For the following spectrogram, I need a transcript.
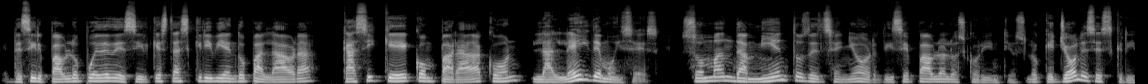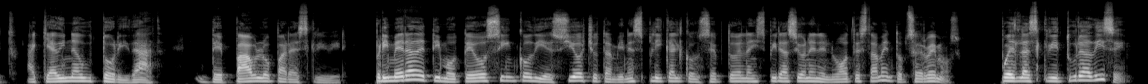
Es decir, Pablo puede decir que está escribiendo palabra casi que comparada con la ley de Moisés. Son mandamientos del Señor, dice Pablo a los Corintios, lo que yo les he escrito. Aquí hay una autoridad de Pablo para escribir. Primera de Timoteo 5:18 también explica el concepto de la inspiración en el Nuevo Testamento. Observemos. Pues la escritura dice,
